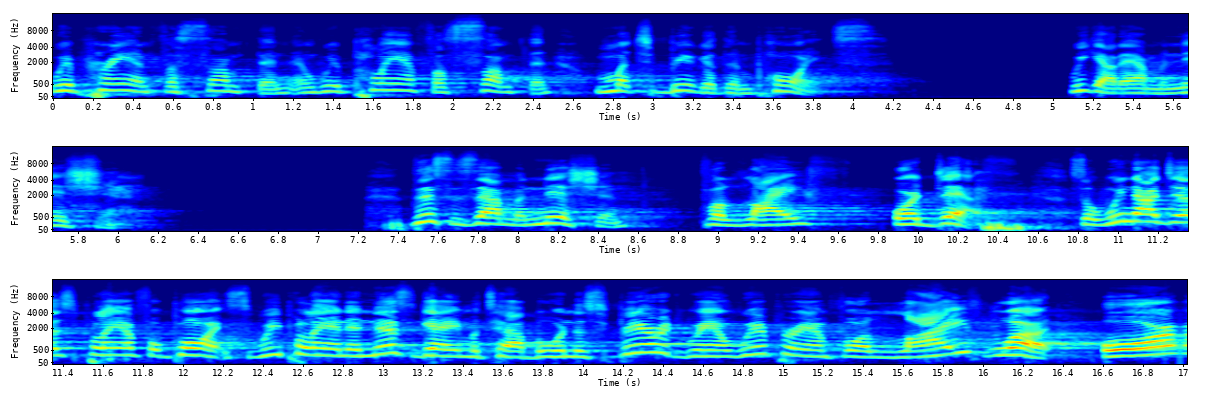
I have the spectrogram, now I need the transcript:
We're praying for something, and we're playing for something much bigger than points. We got ammunition. This is ammunition for life or death. So we're not just playing for points. We're playing in this game of taboo. In the spirit realm, we're praying for life, what? Or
